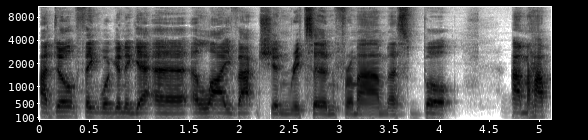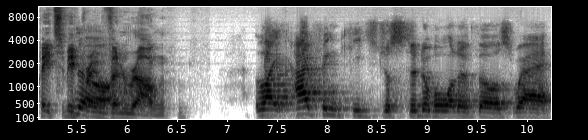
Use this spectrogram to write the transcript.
I don't think we're going to get a, a live action return from Armus, but I'm happy to be No. proven wrong. like I think he's just another one of those where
